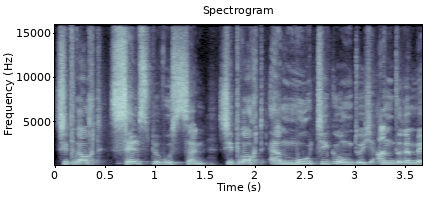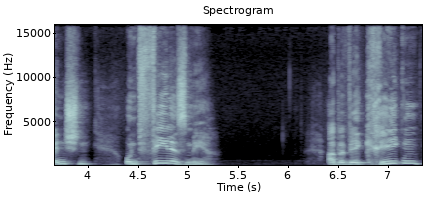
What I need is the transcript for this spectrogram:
Sie braucht Selbstbewusstsein. Sie braucht Ermutigung durch andere Menschen und vieles mehr. Aber wir kriegen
